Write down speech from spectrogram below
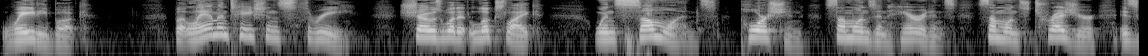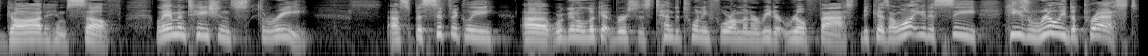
weighty book. But Lamentations 3 shows what it looks like when someone's portion, someone's inheritance, someone's treasure is God Himself. Lamentations 3, uh, specifically, uh, we're going to look at verses 10 to 24. I'm going to read it real fast because I want you to see he's really depressed.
